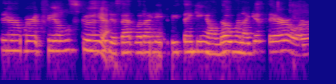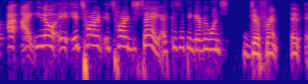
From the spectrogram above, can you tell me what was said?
there where it feels good. Yeah. Is that what I need to be thinking? I'll know when I get there, or I, I you know, it, it's hard. It's hard to say because I think everyone's different, eh, eh,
